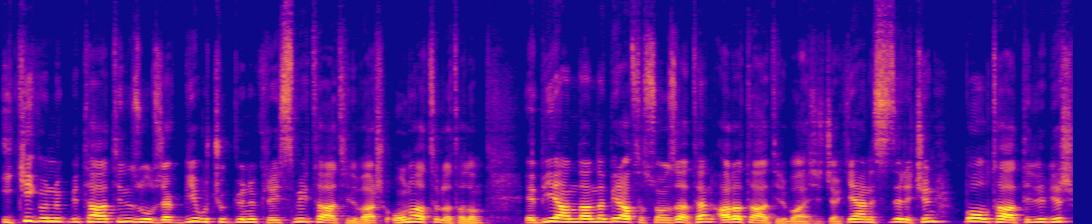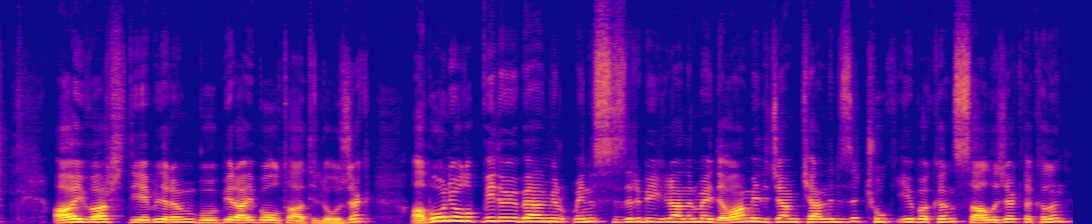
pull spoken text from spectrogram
2 günlük bir tatiliniz olacak. Bir buçuk günlük resmi tatil var. Onu hatırlatalım. E, bir yandan da bir hafta sonra zaten ara tatil başlayacak. Yani sizler için bol tatilli bir ay var diyebilirim. Bu bir ay bol tatilli olacak. Abone olup videoyu beğenmeyi unutmayınız. Sizleri bilgilendirmeye devam edeceğim. Kendinize çok iyi bakın. Sağlıcakla kalın.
